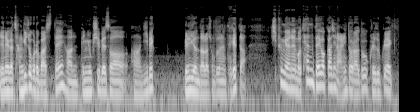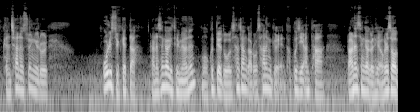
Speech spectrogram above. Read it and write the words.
얘네가 장기적으로 봤을 때 한 160에서 한 200빌리언 달러 정도는 되겠다. 싶으면은 뭐 10, 100억까지는 아니더라도 그래도 꽤 괜찮은 수익률을 올릴 수 있겠다라는 생각이 들면은 뭐 그때도 상장가로 사는 게 나쁘지 않다라는 생각을 해요. 그래서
